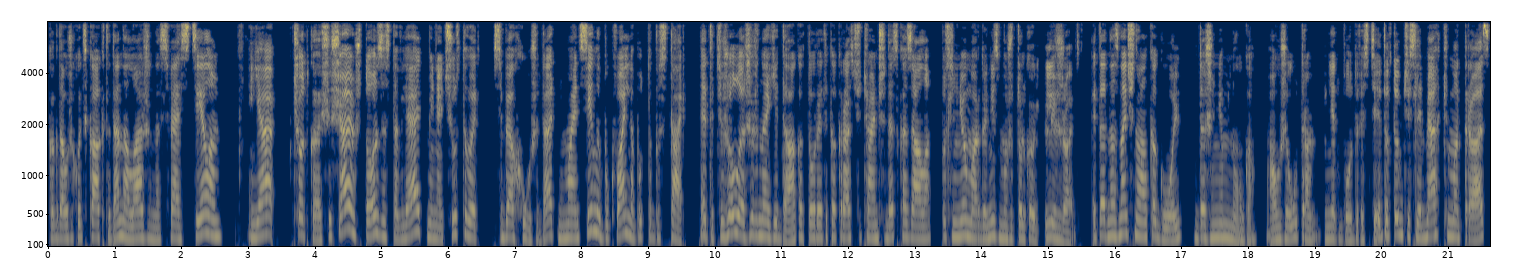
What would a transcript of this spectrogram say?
когда уже хоть как-то, да, налажена связь с телом, я четко ощущаю, что заставляет меня чувствовать себя хуже, да, отнимает силы буквально будто бы старь. Это тяжелая жирная еда, которую ты как раз чуть раньше да, сказала. После нее мой организм может только лежать. Это однозначно алкоголь, даже немного, а уже утром нет бодрости. Это в том числе мягкий матрас.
